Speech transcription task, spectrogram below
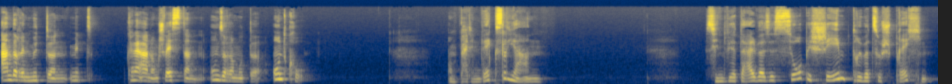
anderen Müttern, mit, keine Ahnung, Schwestern, unserer Mutter und Co. Und bei den Wechseljahren sind wir teilweise so beschämt drüber zu sprechen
